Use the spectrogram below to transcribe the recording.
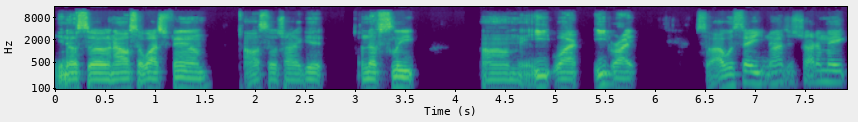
you know. So and I also watch film. I also try to get enough sleep, um, and eat right, eat right. So I would say, you know, I just try to make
